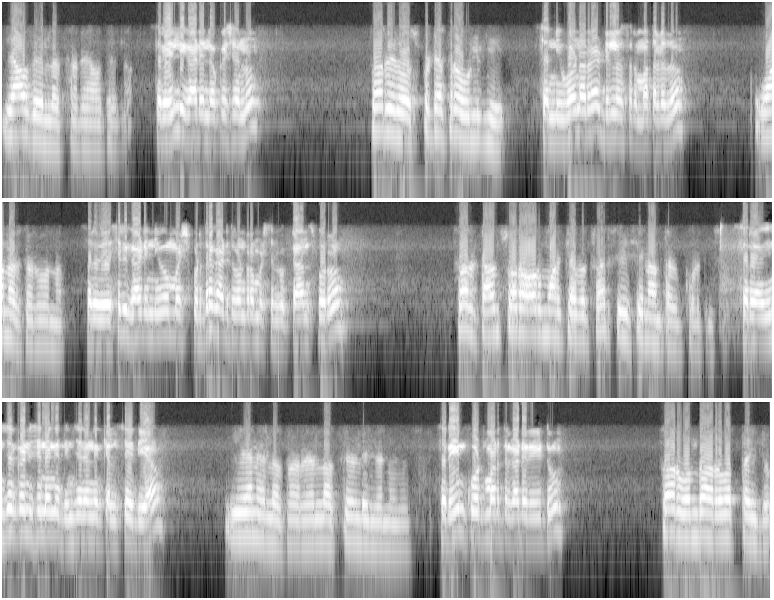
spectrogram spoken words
ಯಾವುದೂ ಇಲ್ಲ ಸರ್ ಯಾವುದೂ ಇಲ್ಲ. ಸರ್ ಎಲ್ಲಿ ಗಾಡಿ ಲೊಕೇಶನ್ ಸರ್ ಇದು ಹೊಸಪೇಟೆ ಹತ್ರ ಹುಲ್ಗಿ. ಸರ್ ನೀವು ಓನರ್ ಡೀಲರ್ ಸರ್ ಮಾತಾಡೋದು? ಓನರ್ ಸರ್ ಓನರ್ ಸರ್ ಹೆಸರು ಗಾಡಿ ನೀವು ಮಾಡಿಸ್ಕೊಡ್ತಾರೆ? ಗಾಡಿ ತೊಗೊಂಡ್ರೆ ಮಾಡಿಸ್ಬೇಕು ಟ್ರಾನ್ಸ್ಫರು ಸರ್ ಟ್ರಾನ್ಸ್ಫರ್ ಅವ್ರು ಮಾಡ್ಕೋಬೇಕು ಸರ್ ಸಿ ಸಿ ನಾನು ತೆಗೆದುಕೊಡ್ತೀನಿ ಸರ್ ಸರ್ ಇಂಜನ್ ಕಂಡೀಷನ್ ಹೆಂಗಿದೆ? ಇಂಜನ್ ಕೆಲಸ ಇದೆಯಾ? ಏನಿಲ್ಲ ಸರ್ ಎಲ್ಲ ಸೀಲ್ಡ್ ಇಂಜನ್ ಇದೆ ಸರ್ ಏನು ಕೋಟ್ ಮಾಡ್ತಾರೆ ಗಾಡಿ ರೇಟು ಸರ್ ಒಂದು ಅರವತ್ತೈದು.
